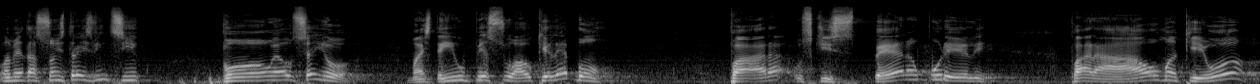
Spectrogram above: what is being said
Lamentações 3,25. Bom é o Senhor, mas tem o pessoal que Ele é bom, para os que esperam por Ele, para a alma que o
